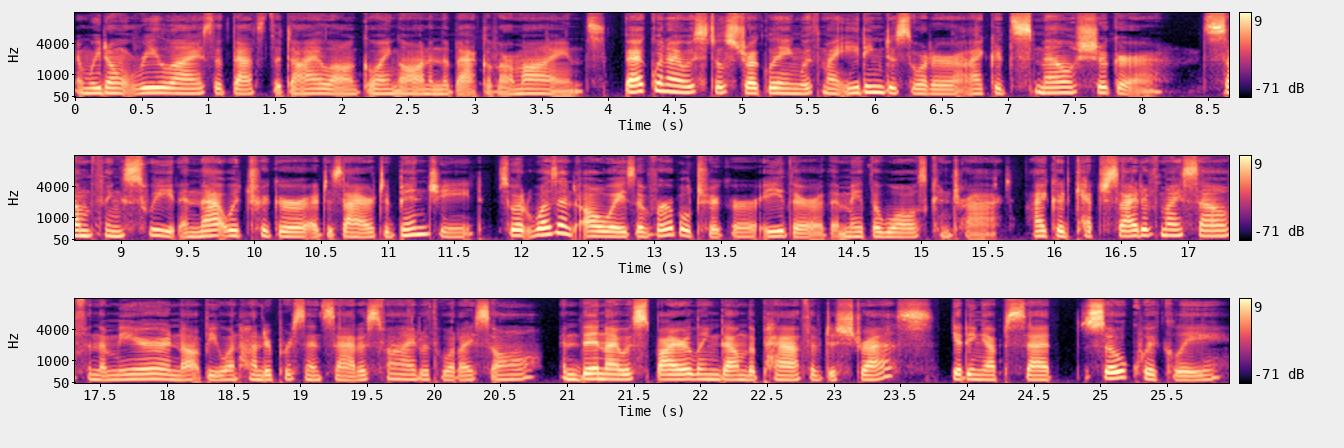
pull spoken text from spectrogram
and we don't realize that that's the dialogue going on in the back of our minds. Back when I was still struggling with my eating disorder, I could smell sugar. something sweet, and that would trigger a desire to binge eat. So it wasn't always a verbal trigger either that made the walls contract. I could catch sight of myself in the mirror and not be 100% satisfied with what I saw. And then I was spiraling down the path of distress, getting upset so quickly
